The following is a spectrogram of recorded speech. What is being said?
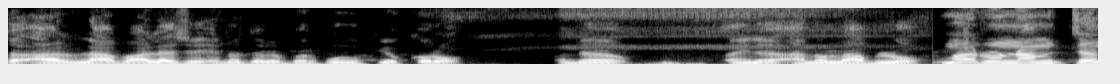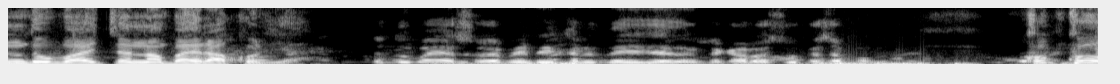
આ લાભ આલે છે એનો તમે ભરપૂર ઉપયોગ કરો અને અહીં આનો લાભ લો. મારું નામ ચંદુભાઈ ચન્નાભાઈ રાખોલિયા? ખૂબ ખૂબ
